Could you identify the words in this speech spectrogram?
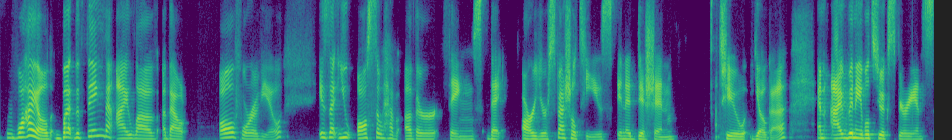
wild. But the thing that I love about all four of you is that you also have other things that are your specialties in addition to yoga. And I've been able to experience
